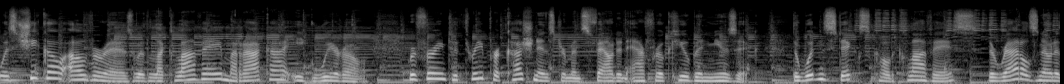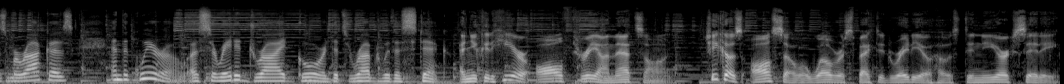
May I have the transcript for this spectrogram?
That was Chico Alvarez with La Clave, Maraca y Guiro, referring to three percussion instruments found in Afro Cuban music the wooden sticks called claves, the rattles known as maracas, and the guiro, a serrated dried gourd that's rubbed with a stick. And you could hear all three on that song. Chico's also a well respected radio host in New York City.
